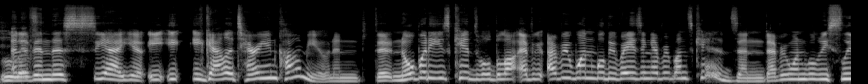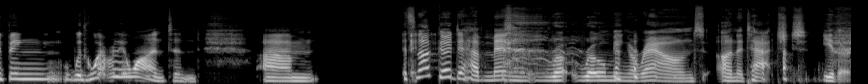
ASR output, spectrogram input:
live in this yeah yeah e- e- egalitarian commune and the, nobody's kids will belong every, everyone will be raising everyone's kids and everyone will be sleeping with whoever they want and um It's not good to have men ro- roaming around unattached either.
